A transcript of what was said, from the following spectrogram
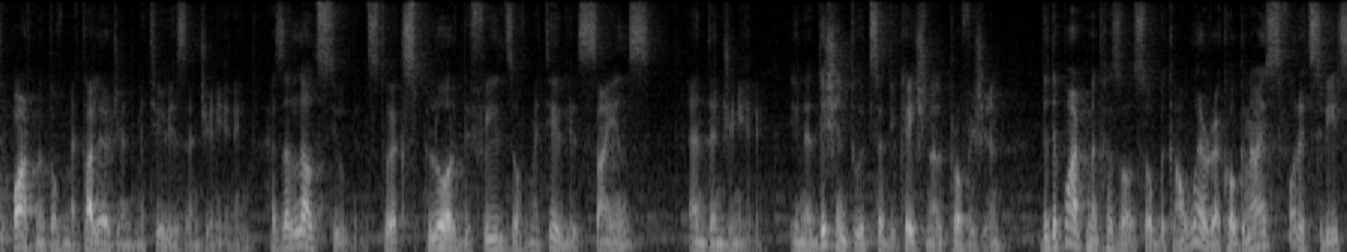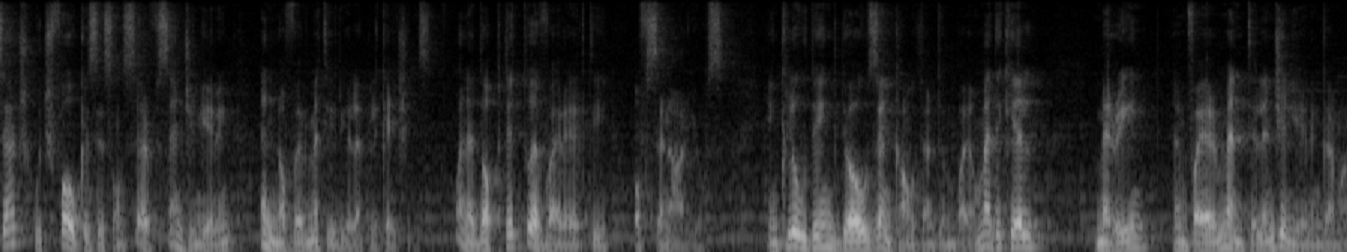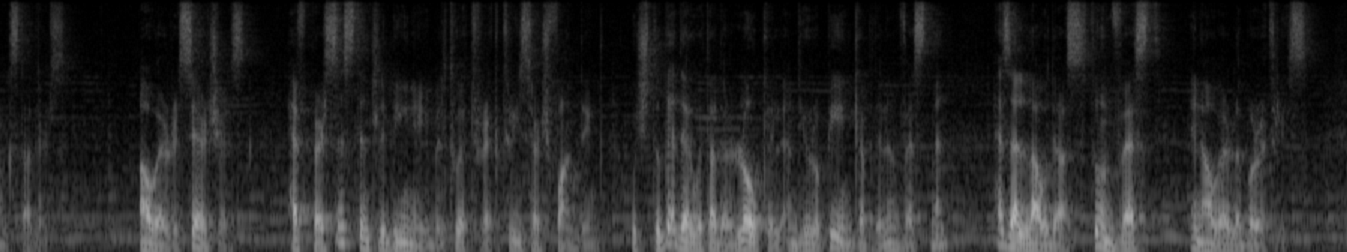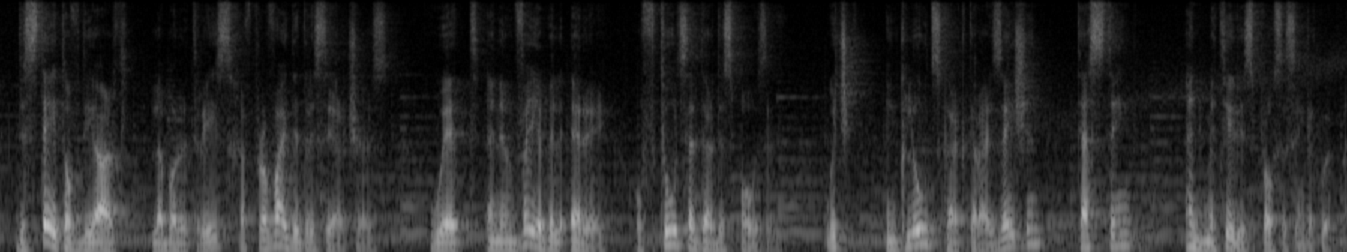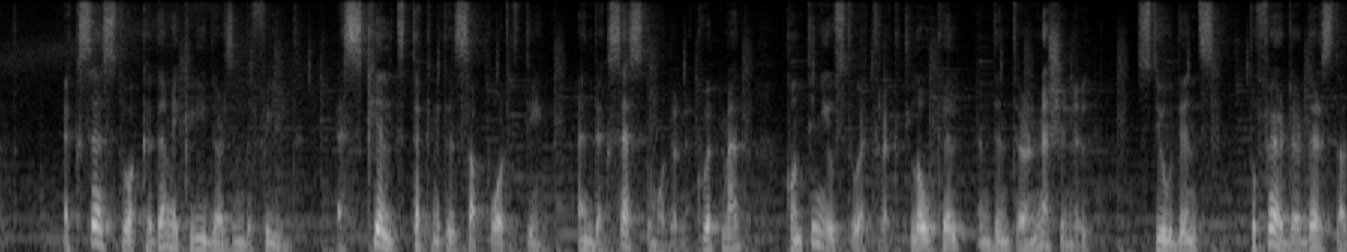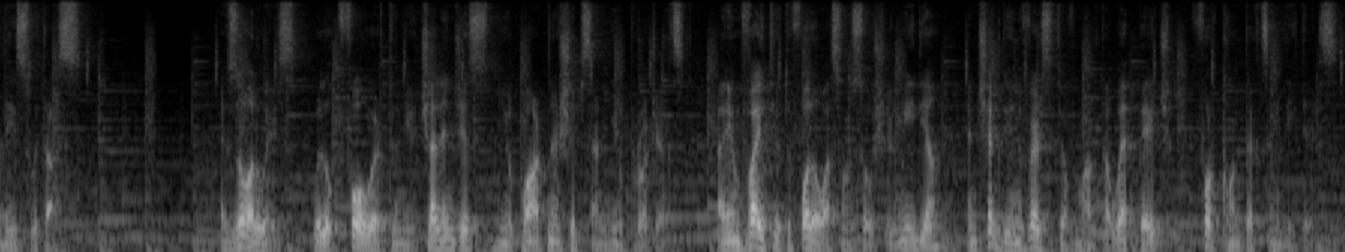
Department of Metallurgy and Materials Engineering has allowed students to explore the fields of materials science and engineering. In addition to its educational provision, the department has also become well recognized for its research which focuses on surface engineering and novel material applications when adopted to a variety of scenarios, including those encountered in biomedical, marine, environmental engineering amongst others. Our researchers have persistently been able to attract research funding, which together with other local and European capital investment has allowed us to invest in our laboratories. The state-of-the-art laboratories have provided researchers with an invaluable array of tools at their disposal, which includes characterization, testing, and materials processing equipment. Access to academic leaders in the field, a skilled technical support team, and access to modern equipment continues to attract local and international students to further their studies with us. As always, we look forward to new challenges, new partnerships and new projects. I invite you to follow us on social media and check the University of Malta webpage for contacts and details.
